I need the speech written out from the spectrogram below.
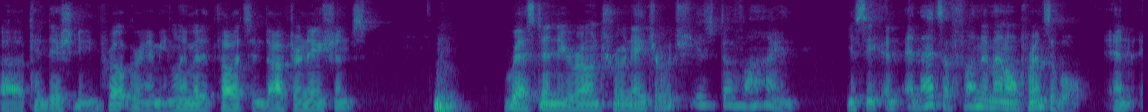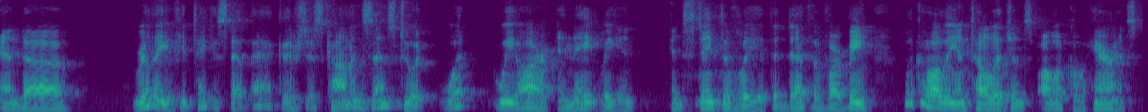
uh, conditioning, programming, limited thoughts, indoctrinations. Rest into your own true nature, which is divine. You see, and, and that's a fundamental principle. And, and, uh, really, if you take a step back, there's just common sense to it. What we are innately and instinctively at the depth of our being. Look at all the intelligence, all the coherence,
